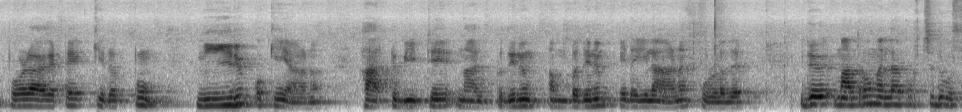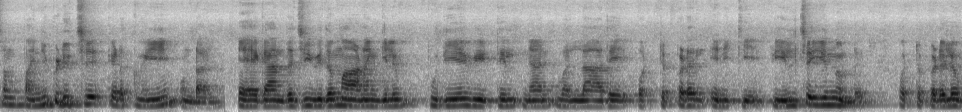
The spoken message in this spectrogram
ഇപ്പോഴാകട്ടെ കിതപ്പും നീരും ഒക്കെയാണ് ഹാർട്ട് ബീറ്റ് നാൽപ്പതിനും അമ്പതിനും ഇടയിലാണ് ഉള്ളത്. ഇത് മാത്രവുമല്ല കുറച്ച് ദിവസം പനി പിടിച്ച് കിടക്കുകയും ഉണ്ടായി. ഏകാന്ത ജീവിതമാണെങ്കിലും പുതിയ വീട്ടിൽ ഞാൻ വല്ലാതെ ഒറ്റപ്പെടൽ എനിക്ക് ഫീൽ ചെയ്യുന്നുണ്ട്. ഒറ്റപ്പെടലും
